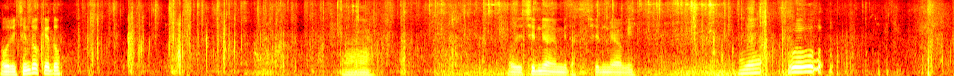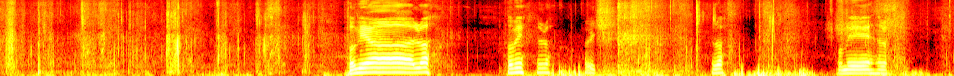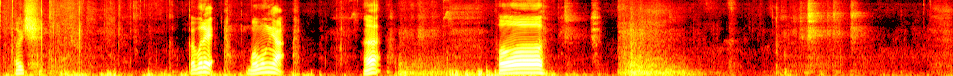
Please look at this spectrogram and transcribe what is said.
우리 진돗개도 어, 우리 진명입니다. 진명이 네. 우. 범이야 일로와. 범이 일로와. 옳지 일로와. 범이 일로와. 옳지 까불이 뭐 먹냐? 어? 범.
